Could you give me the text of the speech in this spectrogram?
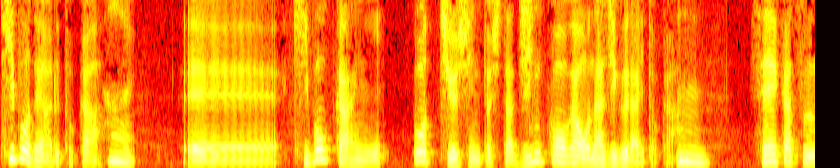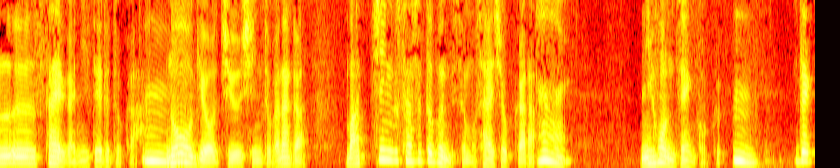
規模であるとか、はい。えー規模感を中心とした人口が同じぐらいとか、うん。生活スタイルが似てるとか、うん農業中心とかなんかマッチングさせとくんですよもう最初からはい。日本全国うん。で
